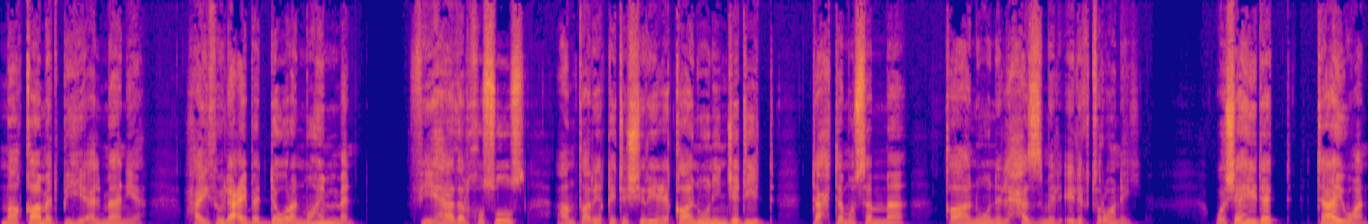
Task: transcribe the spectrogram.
ما قامت به ألمانيا حيث لعبت دورا مهما في هذا الخصوص عن طريق تشريع قانون جديد تحت مسمى قانون الحزم الإلكتروني وشهدت تايوان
